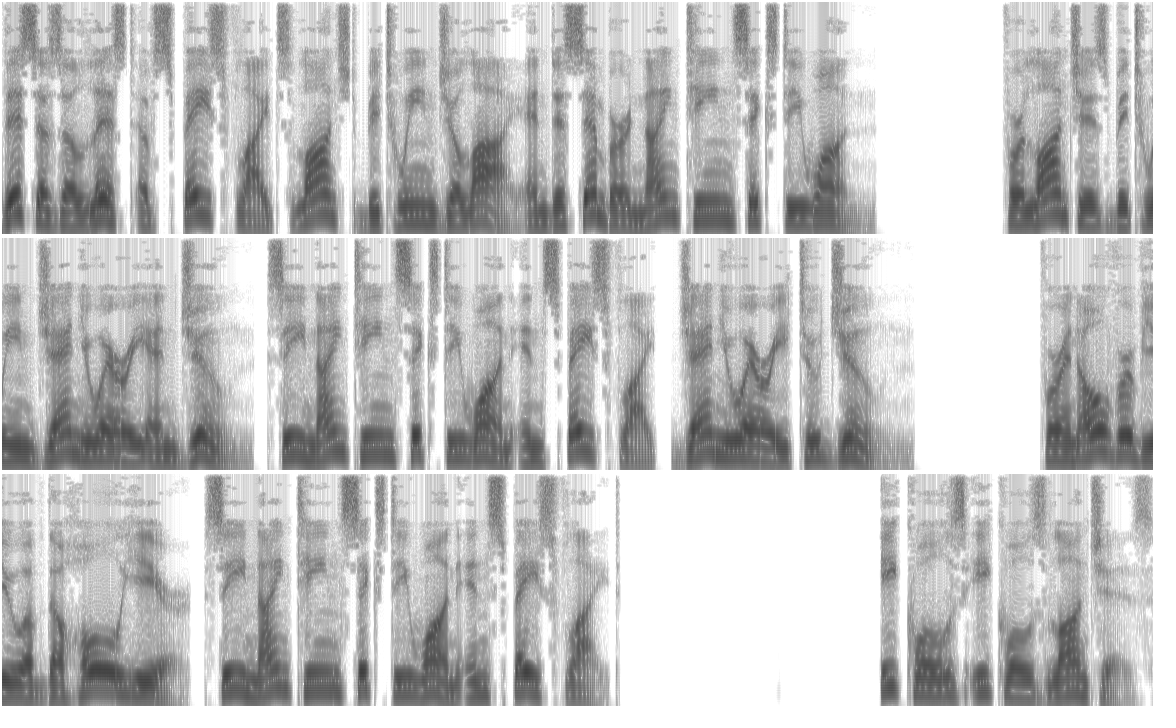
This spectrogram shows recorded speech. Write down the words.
This is a list of spaceflights launched between July and December 1961. For launches between January and June, see 1961 in spaceflight January to June. For an overview of the whole year, see 1961 in spaceflight. Launches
